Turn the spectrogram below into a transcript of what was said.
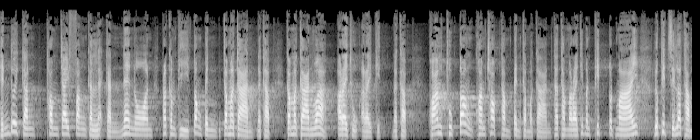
เห็นด้วยกัน ทอมใจฟังกันและกัน แน่นอนพระคัมภีร์ต้องเป็นกรรมการนะครับ กรรมการว่าอะไรถูกอะไรผิดนะครับ ความถูกต้องความชอบธรรมเป็นกรรมการ ถ้าทำอะไรที่มันผิดกฎหมาย หรือผิดศีลธรรม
